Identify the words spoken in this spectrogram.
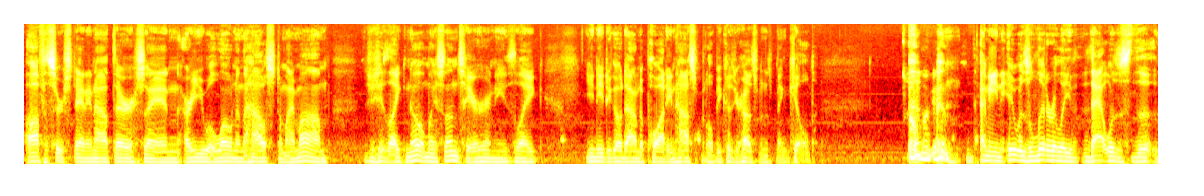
Officer standing out there saying, are you alone in the house to my mom? She's like, no, my son's here. And he's like, you need to go down to Paulding Hospital because your husband's been killed. Oh my god. I mean, it was literally that was the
